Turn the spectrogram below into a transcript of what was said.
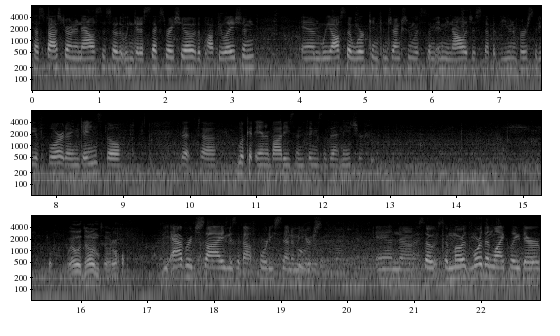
testosterone analysis so that we can get a sex ratio of the population. And we also work in conjunction with some immunologists up at the University of Florida in Gainesville that uh, look at antibodies and things of that nature. Well done, Total. The average size is about 40 centimeters. And uh, so, so more, more than likely they're,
